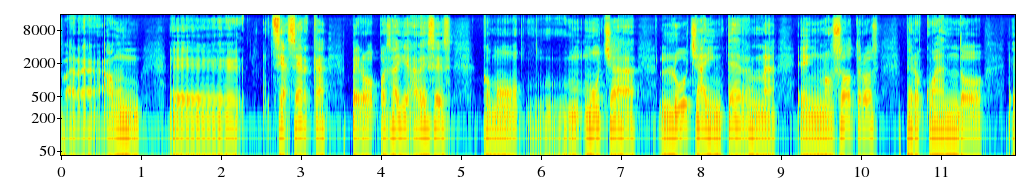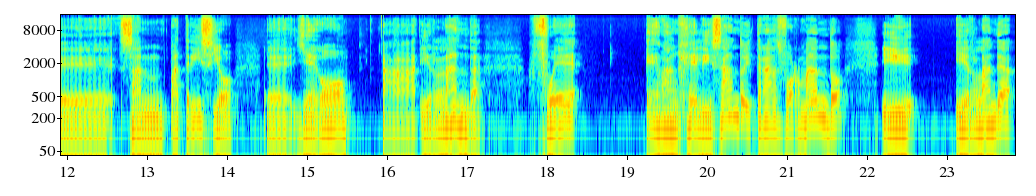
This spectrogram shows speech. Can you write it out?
para, aún eh, se acerca, pero pues hay a veces como mucha lucha interna en nosotros, pero cuando eh, San Patricio eh, llegó a Irlanda, fue evangelizando y transformando y Irlanda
